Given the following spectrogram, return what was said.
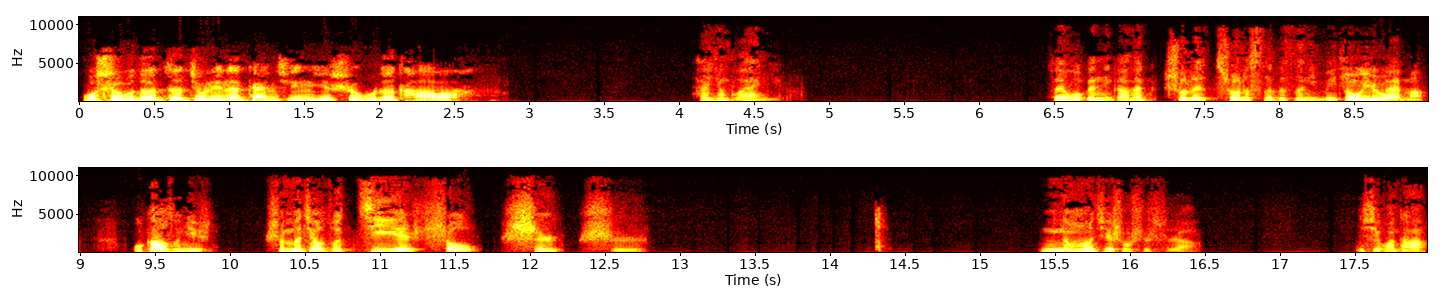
我舍不得这九年的感情，也舍不得他吧。他已经不爱你了，所以我跟你刚才说了说了四个字，你没听明白吗？我告诉你，什么叫做接受事实？你能不能接受事实啊？你喜欢他，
